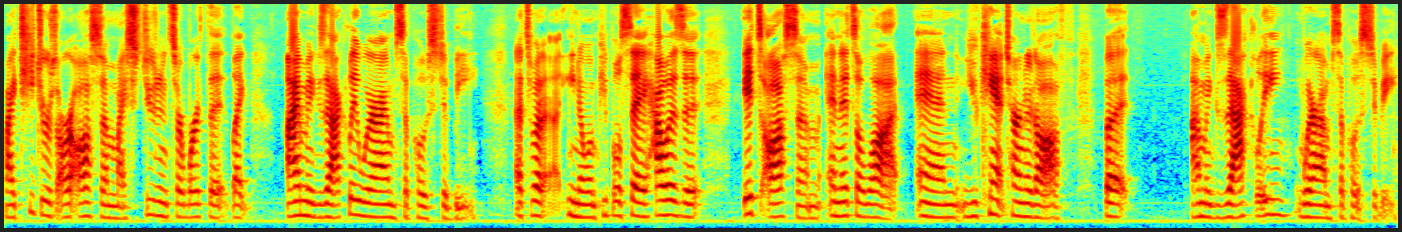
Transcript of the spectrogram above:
My teachers are awesome, my students are worth it. Like I'm exactly where I'm supposed to be. That's what, you know, when people say, How is it? It's awesome and it's a lot and you can't turn it off, but I'm exactly where I'm supposed to be.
